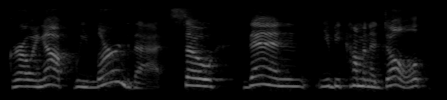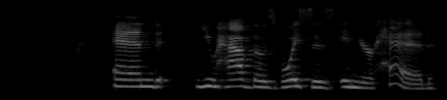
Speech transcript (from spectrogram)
growing up, we learned that. So then you become an adult and you have those voices in your head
